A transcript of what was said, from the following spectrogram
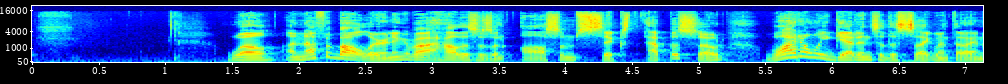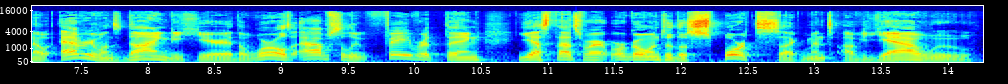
Well, enough about learning about how this is an awesome sixth episode. Why don't we get into the segment that I know everyone's dying to hear, the world's absolute favorite thing? Yes, that's right, we're going to the sports segment of Yahoo.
